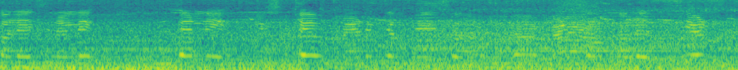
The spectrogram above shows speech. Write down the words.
ಕಾಲೇಜ್ನಲ್ಲಿ ಇಂಟರ್ಲಿ ಇಷ್ಟೇ medical base medical college seats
